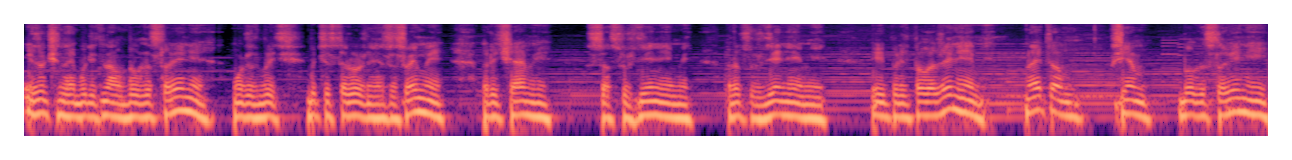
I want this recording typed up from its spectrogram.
изученное будет нам благословение. Может быть, быть осторожнее со своими речами, с осуждениями, рассуждениями и предположениями. На этом всем благословений,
